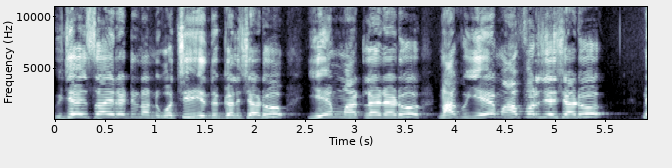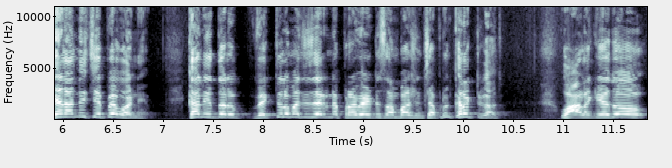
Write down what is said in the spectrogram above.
విజయసాయి రెడ్డి నన్ను వచ్చి ఎందుకు కలిశాడు? ఏం మాట్లాడాడు? నాకు ఏం ఆఫర్ చేశాడు? నేను అన్నీ చెప్పేవాడిని. కానీ ఇద్దరు వ్యక్తుల మధ్య జరిగిన ప్రైవేటు సంభాషణ చెప్పడం కరెక్ట్ కాదు. వాళ్ళకేదో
